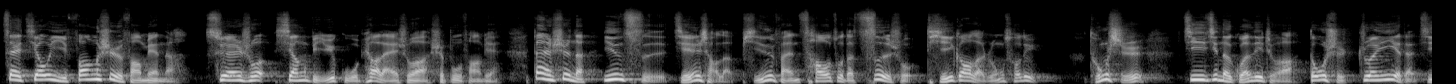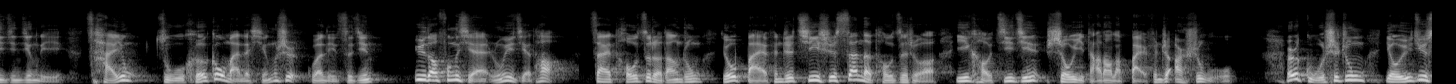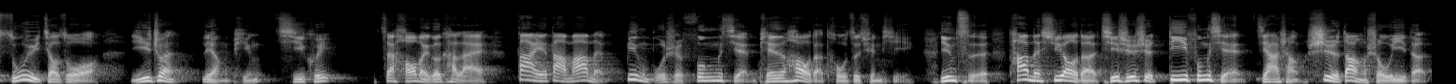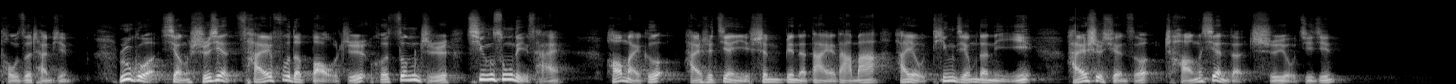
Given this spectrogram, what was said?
在交易方式方面呢，虽然说相比于股票来说是不方便，但是呢，因此减少了频繁操作的次数，提高了容错率。同时，基金的管理者都是专业的基金经理，采用组合购买的形式管理资金，遇到风险容易解套。在投资者当中，有百分之七十三的投资者依靠基金收益达到了百分之二十五，而股市中有一句俗语叫做“一赚两平七亏”。在郝美哥看来，大爷大妈们并不是风险偏好的投资群体，因此他们需要的其实是低风险加上适当收益的投资产品。如果想实现财富的保值和增值，轻松理财。好买哥还是建议身边的大爷大妈，还有听节目的你，还是选择长线的持有基金。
